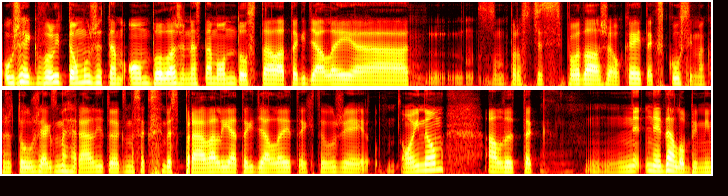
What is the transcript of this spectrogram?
už aj kvôli tomu, že tam on bola, že nás tam on dostal a tak ďalej a som proste si povedala, že OK, tak skúsim, akože to už, jak sme hrali, to, jak sme sa k sebe správali a tak ďalej, tak to už je o inom, ale tak ne, nedalo by mi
